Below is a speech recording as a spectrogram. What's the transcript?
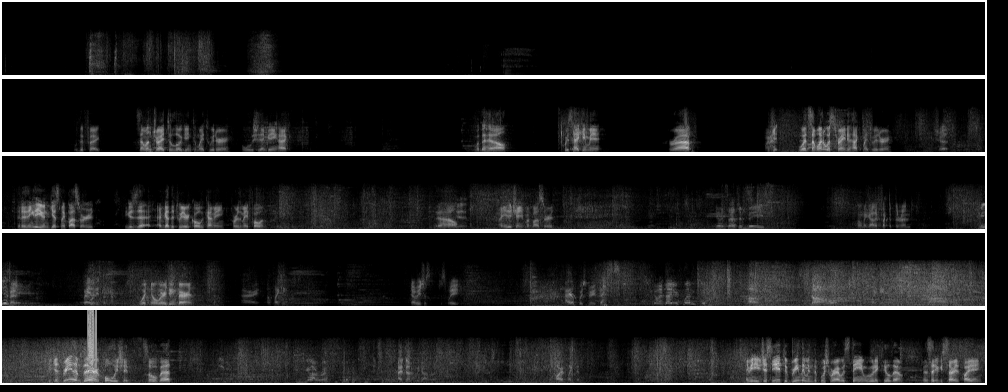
What the fuck? Someone tried to log into my Twitter. Holy shit, I'm getting hacked. What the hell? Who's hacking me? Rap? Okay. What? Someone was trying to hack my Twitter. Oh shit. And I think they even guessed my password. Because uh, I've got the Twitter code coming for the, my phone. The hell? I need to change my password. Yo, it's at their base. Oh my god, I fucked up the run. We just Right. Wait, let me split. What? No, we're doing Baron. Alright, I'm flanking. Yeah, we just just wait. I don't push very fast. Yo, I thought you were flanking. Oh. No! Flanking? We just bring them there. Holy shit, so bad. You got wrecked. I definitely got right. Fire flank them. I mean, you just needed to bring them in the bush where I was staying. We would have killed them. But instead, you started fighting.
